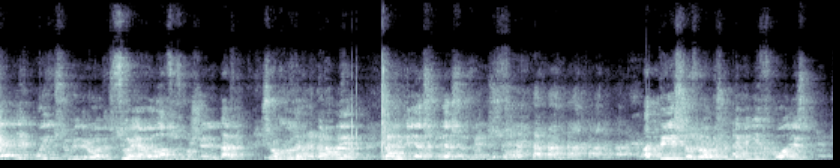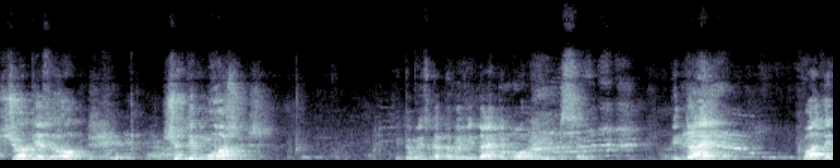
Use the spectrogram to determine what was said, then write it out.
я їх по-іншому відривати. Все, я вилазу з машини, так, що, куди, кораблі? Дайте я, що- я що, що? А ти що зробиш? Що ти мені дзвониш? Що ти зробиш? Що ти можеш? І ти мені сказати, ви віддайте Богу його силу. Віддайте. Хватить,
